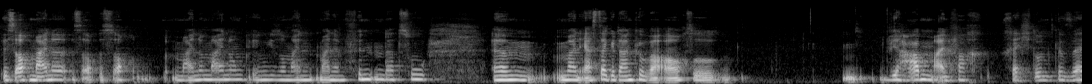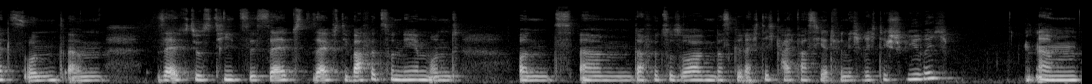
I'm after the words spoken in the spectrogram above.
Ist auch meine, ist auch, ist auch meine Meinung, irgendwie so mein, mein Empfinden dazu. Ähm, mein erster Gedanke war auch so, wir haben einfach Recht und Gesetz und ähm, Selbstjustiz, sich selbst, selbst die Waffe zu nehmen und, und ähm, dafür zu sorgen, dass Gerechtigkeit passiert, finde ich richtig schwierig. Ähm,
